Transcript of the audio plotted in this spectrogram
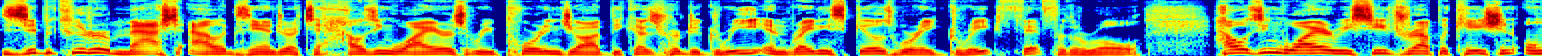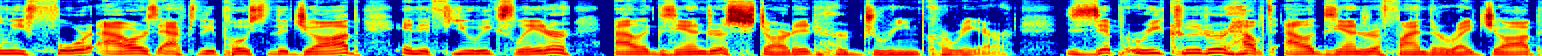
ZipRecruiter matched Alexandra to Housing Wire's reporting job because her degree and writing skills were a great fit for the role. Housing Wire received her application only four hours after they posted the job, and a few weeks later, Alexandra started her dream career. ZipRecruiter helped Alexandra find the right job,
